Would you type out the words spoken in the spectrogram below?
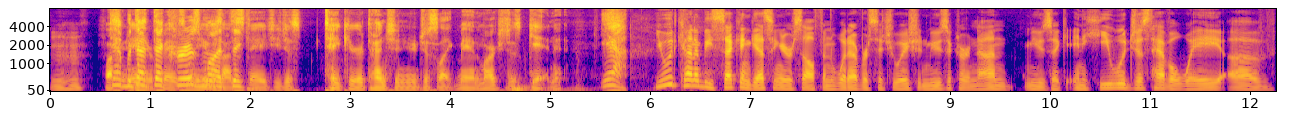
Mm-hmm. fucking Yeah, but in that- your that face. When he charisma, was I on think- stage, you just take your attention. You're just like, man, Mark's just getting it. Yeah, You would kind of be second guessing yourself in whatever situation, music or non music, and he would just have a way of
